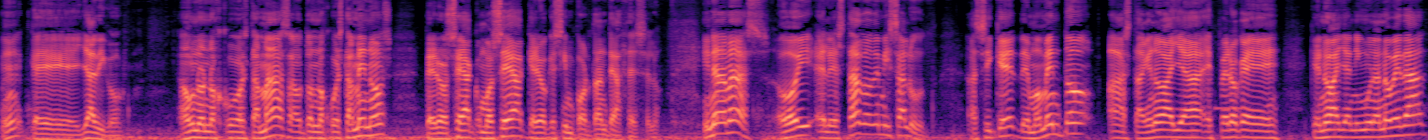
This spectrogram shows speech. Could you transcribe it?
¿eh? que ya digo, a unos nos cuesta más, a otros nos cuesta menos, pero sea como sea, creo que es importante hacérselo. Y nada más, hoy el estado de mi salud. Así que de momento, hasta que no haya, espero que, que no haya ninguna novedad,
